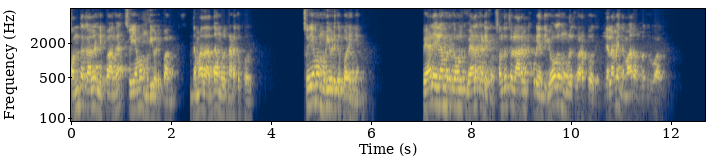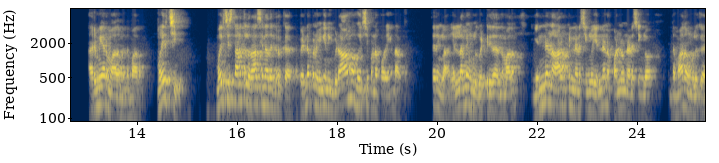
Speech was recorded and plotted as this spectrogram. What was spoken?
சொந்த காலில் நிற்பாங்க சுயமா முடிவெடுப்பாங்க. இந்த மாதிரி அதுதான் உங்களுக்கு நடக்க போகுது. சுயமா முடிவெடுக்க போறீங்க. வேலை இல்லாமல் இருக்கவங்களுக்கு வேலை கிடைக்கும். சொந்த தொழில் ஆரம்பிக்கக்கூடிய அந்த யோகம் உங்களுக்கு வரப்போகுது. இதெல்லாமே இந்த மாதம் உங்களுக்கு உருவாகும். அருமையான மாதம் இந்த மாதம். முயற்சி. முயற்சி ஸ்தானத்தில் ராசிநாதன் இருக்கார். அப்போ என்ன பண்ணுவீங்க? நீங்கள் விடாமல் முயற்சி பண்ண போறீங்கன்னு அர்த்தம். சரிங்களா? எல்லாமே உங்களுக்கு வெற்றி தான் இந்த மாதம் என்னென்ன ஆரம்பிக்கணும்னு நினைச்சிங்களோ என்னென்ன பண்ணணும்னு நினைச்சிங்களோ இந்த மாதம் உங்களுக்கு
